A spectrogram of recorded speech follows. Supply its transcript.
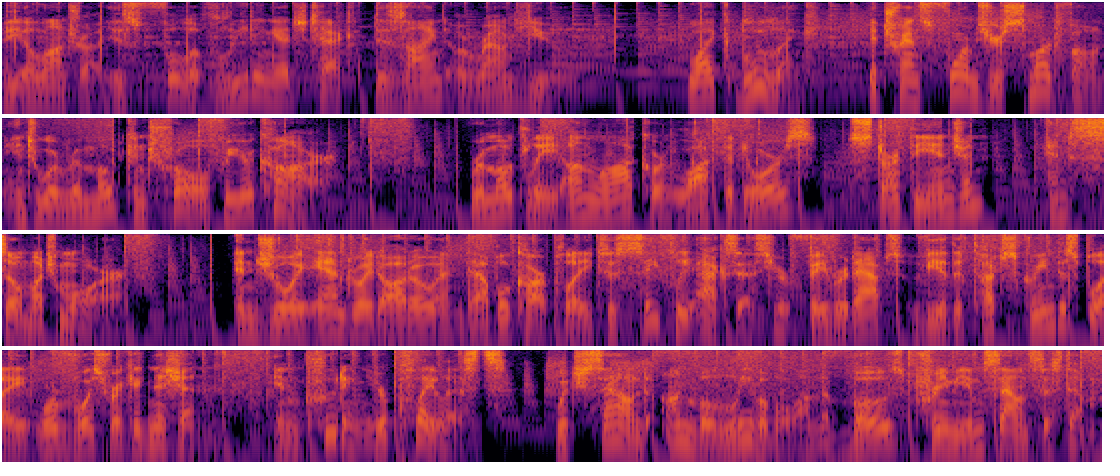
The Elantra is full of leading-edge tech designed around you. Like BlueLink, it transforms your smartphone into a remote control for your car remotely unlock or lock the doors, start the engine, and so much more. Enjoy Android Auto and Apple CarPlay to safely access your favorite apps via the touchscreen display or voice recognition, including your playlists, which sound unbelievable on the Bose premium sound system.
